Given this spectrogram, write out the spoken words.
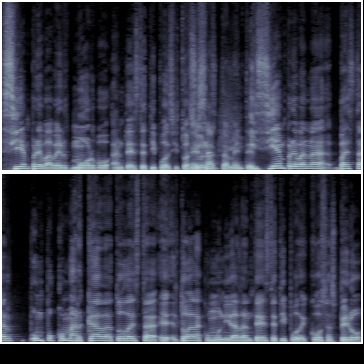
siempre va a haber morbo ante este tipo de situaciones. Exactamente. Y siempre van a, va a estar un poco marcada toda esta, eh, toda la comunidad ante este tipo de cosas. Pero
